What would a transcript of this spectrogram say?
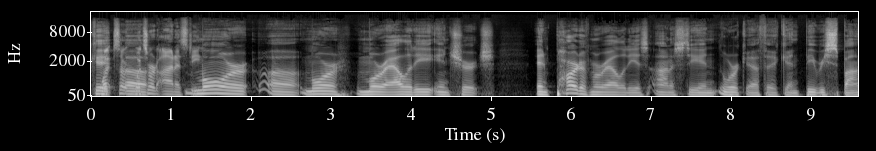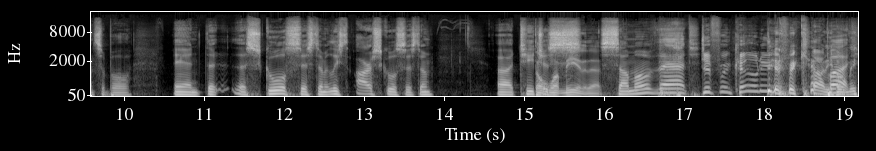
'Kay, what sort? uh, what sort of honesty? More, uh, more morality in church, and part of morality is honesty and work ethic and be responsible. And the the school system, at least our school system, uh, teaches want me into that. some of that, Different county. Different county, but homie.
